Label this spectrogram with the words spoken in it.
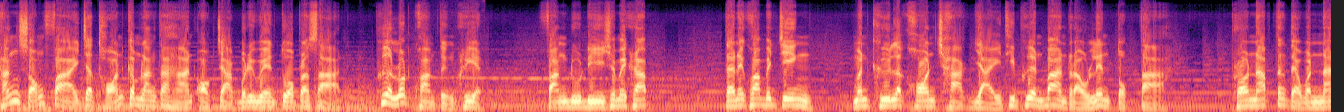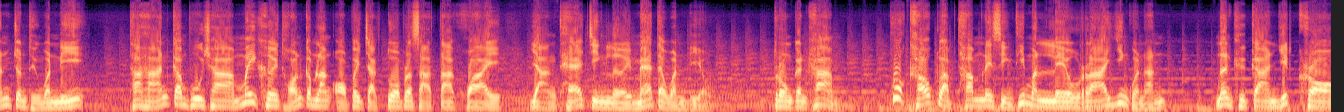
ทั้งสองฝ่ายจะถอนกำลังทหารออกจากบริเวณตัวปราสาท เพื่อลดความตึงเครียด ฟังดูดีใช่ไหมครับ แต่ในความเป็นจริง มันคือละครฉากใหญ่ที่เพื่อนบ้านเราเล่นตบตา เพราะนับตั้งแต่วันนั้นจนถึงวันนี้ ทหารกัมพูชาไม่เคยถอนกำลังออกไปจากตัวปราสาทตาควาย อย่างแท้จริงเลยแม้แต่วันเดียว ตรงกันข้าม พวกเขากลับทำในสิ่งที่มันเลวร้ายยิ่งกว่านั้น นั่นคือการยึดครอง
